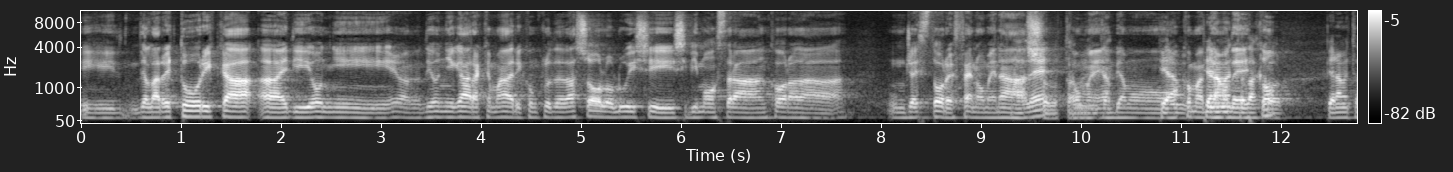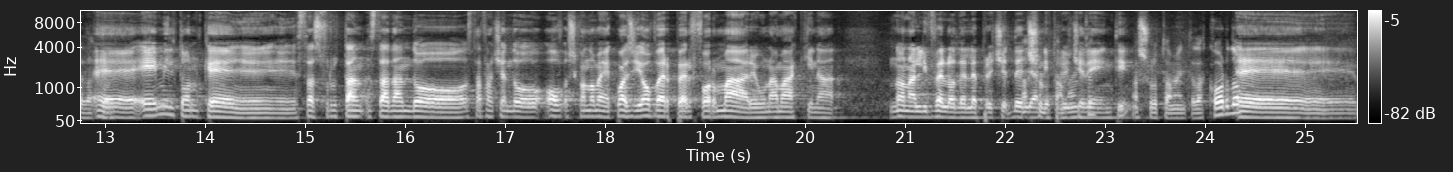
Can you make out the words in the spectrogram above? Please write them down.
della retorica eh, e di ogni, eh, di ogni gara che magari conclude da solo, lui si, si dimostra ancora un gestore fenomenale, come abbiamo, Pian- come abbiamo detto. d'accordo. Eh, Hamilton che sta sfruttando, sta dando, sta facendo, ov- secondo me, quasi overperformare una macchina non a livello delle prece- degli anni precedenti. Assolutamente d'accordo. Eh,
